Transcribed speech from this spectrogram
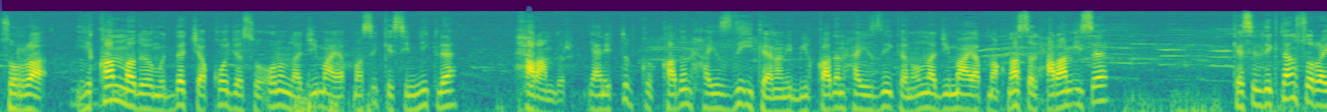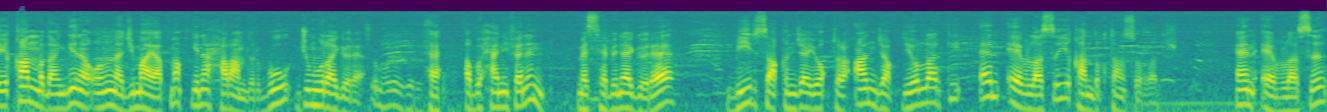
sonra yıkanmadığı müddetçe kocası onunla cima yapması kesinlikle haramdır. Yani tıpkı kadın hayızlı iken hani bir kadın hayızlı iken onunla cima yapmak nasıl haram ise kesildikten sonra yıkanmadan yine onunla cima yapmak yine haramdır. Bu cumhura göre. Cumhur'a göre. Heh, Abu Hanife'nin mezhebine göre bir sakınca yoktur. Ancak diyorlar ki en evlası yıkandıktan sonradır. En evlası,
